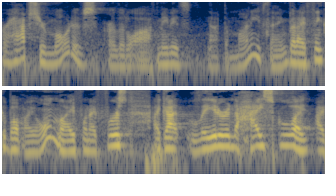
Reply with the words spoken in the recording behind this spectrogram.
Perhaps your motives are a little off. Maybe it's not the money thing, but I think about my own life. When I first, I got later into high school, I, I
